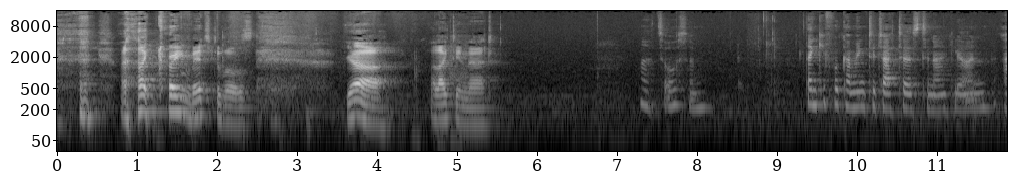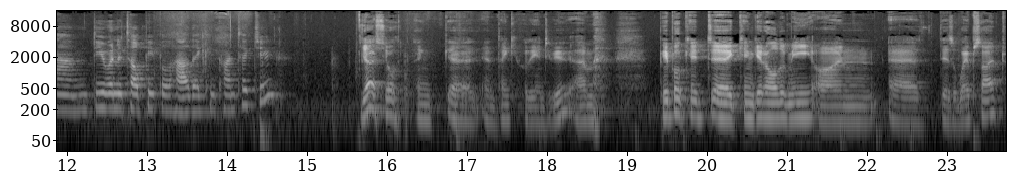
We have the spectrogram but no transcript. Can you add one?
I like growing vegetables. Yeah, I like doing that. That's awesome. Thank you for coming to chat to us tonight, Leon. Um, do you want to tell people how they can contact you? Yeah, sure. Thank uh, and thank you for the interview. Um, people could uh, can get hold of me on uh, there's a website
